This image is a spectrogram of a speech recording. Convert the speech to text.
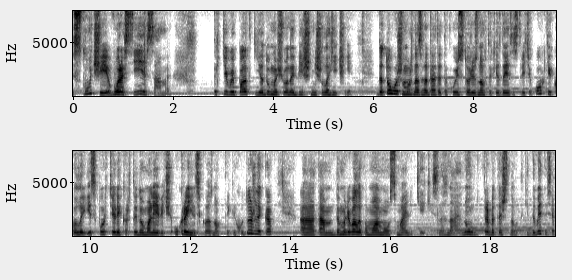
случаї в Росії саме. Такі випадки, я думаю, що вони більш ніж логічні. До того ж, можна згадати таку історію знов таки, здається, з Третьяковки, коли іспортили картину Малевича, українського знов таки художника. Там демалювали, по-моєму, смайлики якісь, не знаю. Ну, треба теж знову таки дивитися.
